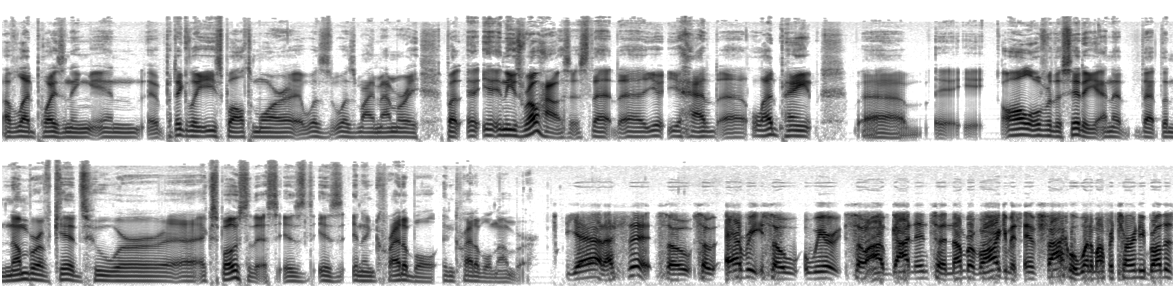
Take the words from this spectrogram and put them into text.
of lead poisoning in uh, particularly East Baltimore. It was was my memory, but in, in these row houses that uh, you you had uh, lead paint. Uh, all over the city, and that, that the number of kids who were exposed to this is is an incredible, incredible number. Yeah, that's it. So so every so we're so I've gotten into a number of arguments. In fact, with one of my fraternity brothers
